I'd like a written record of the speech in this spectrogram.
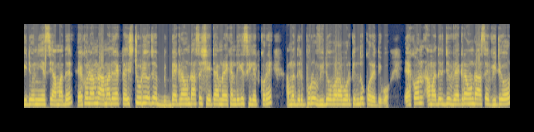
ভিডিও নিয়েছি আমাদের। এখন আমরা আমাদের একটা স্টুডিও যে ব্যাকগ্রাউন্ড আছে, সেটা আমরা এখান থেকে সিলেক্ট করে আমাদের পুরো ভিডিও বরাবর কিন্তু করে দিব। এখন আমাদের যে ব্যাকগ্রাউন্ড আছে ভিডিওর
